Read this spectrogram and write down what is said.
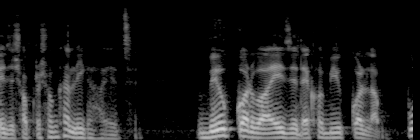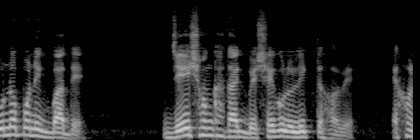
এই যে সবটা সংখ্যা লেখা হয়েছে। বিয়োগ করবা, এই যে দেখো বিয়োগ করলাম। পূর্ণপণিক বাদে যেই সংখ্যা থাকবে সেগুলো লিখতে হবে। এখন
